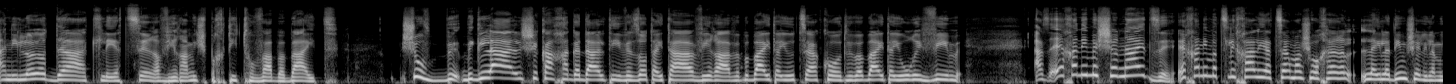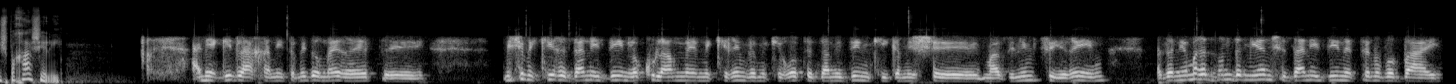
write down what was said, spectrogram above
אני לא יודעת לייצר אווירה משפחתית טובה בבית, שוב, בגלל שככה גדלתי וזאת הייתה האווירה, ובבית היו צעקות, ובבית היו ריבים, אז איך אני משנה את זה? איך אני מצליחה לייצר משהו אחר לילדים שלי, למשפחה שלי? אני אגיד לך, אני תמיד אומרת, אה, מי שמכיר את דני דין, לא כולם אה, מכירים ומכירות את דני דין, כי גם יש אה, מאזינים צעירים, אז אני אומרת, בוא נדמיין שדני דין אצלנו בבית.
